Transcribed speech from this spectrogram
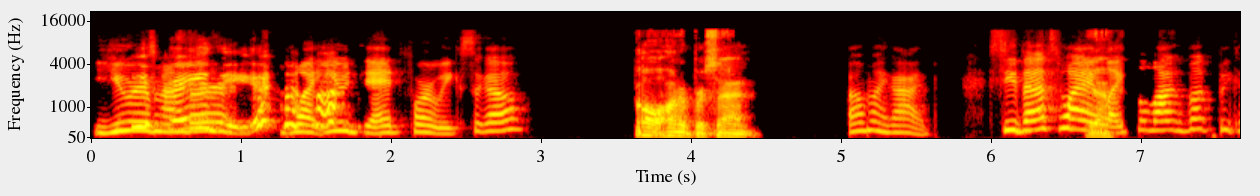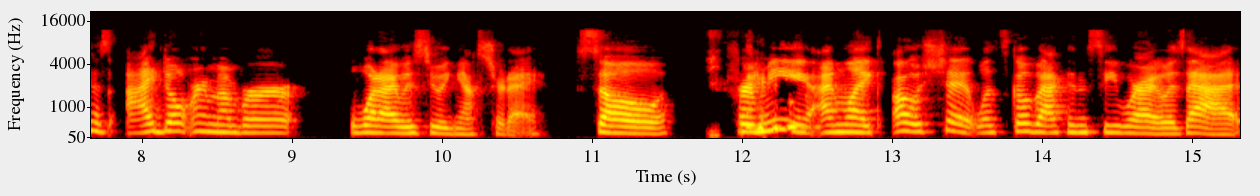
You He's remember crazy. what you did four weeks ago? Oh, 100%. Oh my God. See, that's why yeah. I like the logbook because I don't remember what I was doing yesterday. So for me, I'm like, oh shit, let's go back and see where I was at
